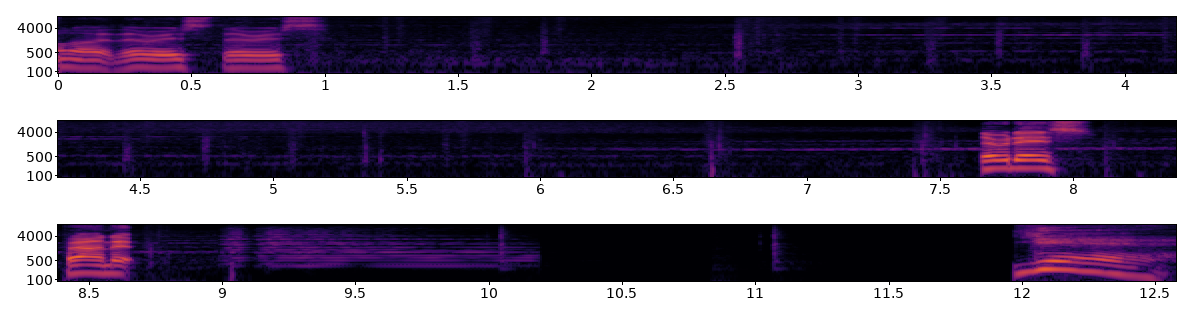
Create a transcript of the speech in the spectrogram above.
Oh no, there is, there is. There it is. Found it. Yeah.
